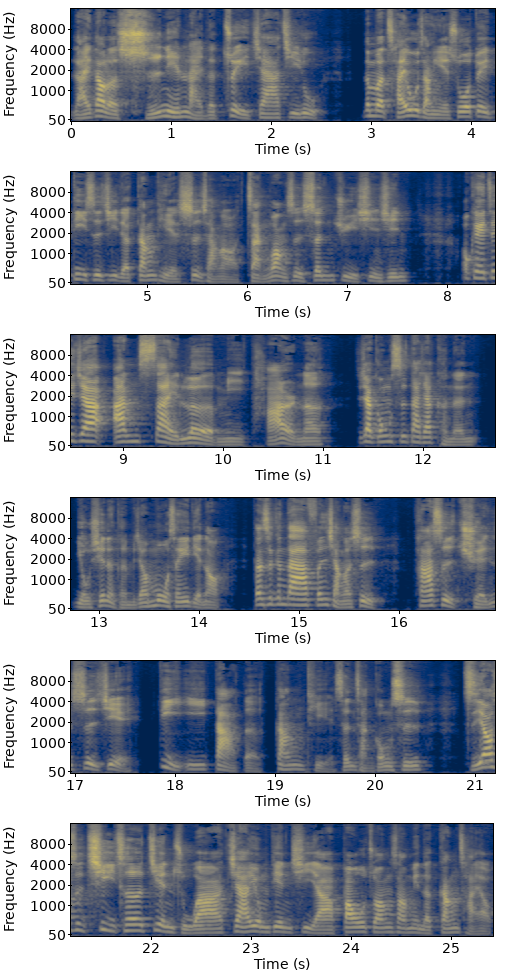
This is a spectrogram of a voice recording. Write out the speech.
来到了十年来的最佳纪录。那么财务长也说，对第四季的钢铁市场啊展望是深具信心。OK，这家安塞勒米塔尔呢，这家公司大家可能有些人可能比较陌生一点哦，但是跟大家分享的是，它是全世界第一大的钢铁生产公司。只要是汽车、建筑啊、家用电器啊、包装上面的钢材哦，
